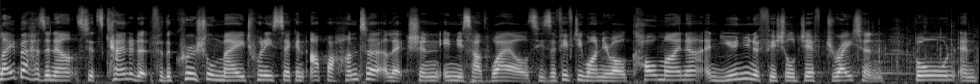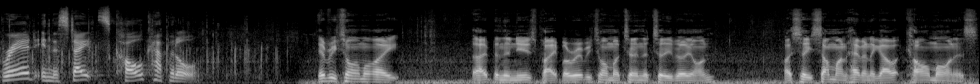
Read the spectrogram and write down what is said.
Labor has announced its candidate for the crucial May 22nd Upper Hunter election in New South Wales. He's a 51 year old coal miner and union official Jeff Drayton, born and bred in the state's coal capital. Every time I open the newspaper, or every time I turn the TV on, I see someone having a go at coal miners,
